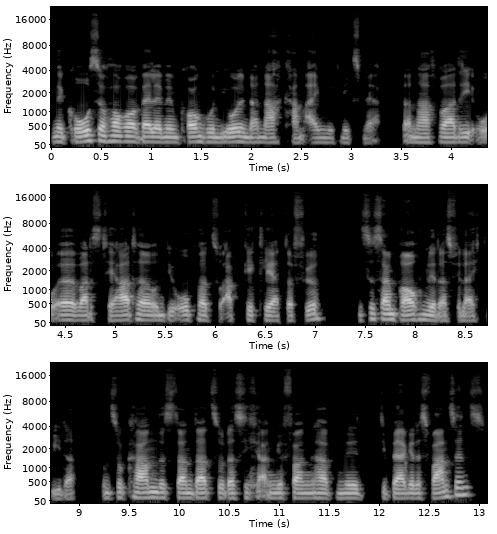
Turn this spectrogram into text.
eine große Horrorwelle mit dem Grand Guignol und danach kam eigentlich nichts mehr. Danach war, die, äh, war das Theater und die Oper zu abgeklärt dafür. Insofern brauchen wir das vielleicht wieder. Und so kam das dann dazu, dass ich angefangen habe mit Die Berge des Wahnsinns,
